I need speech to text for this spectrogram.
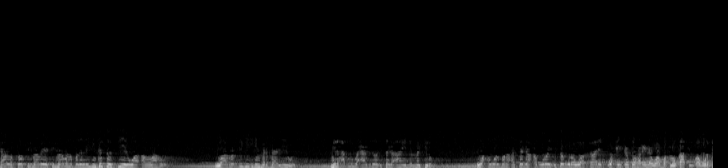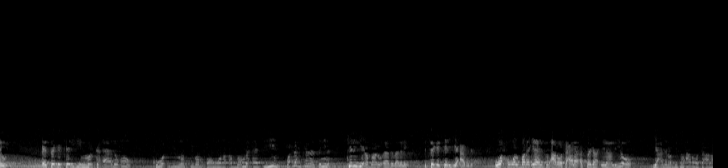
kaa la soo tilmaamay tilmaamaha badan laydinka soo siiyey waa allah waa rabbigii idin barbaariyey wey. Mid xaq lagu caabudoon isaga ahayna ma jiro. Wax walbana isagaa abuuray isaguna waa khaaliq waxay ka soo hadhayna waa makhluuqaad u abuurtay isaga keligiin marka aada oo kuwo idinla siban oo wada addoommo aad tihiin waxba ha ka raadsanina. Keligii abbaaro aada baa laleeyahy isaga keligii caabuda. Wax walbana ilaahay subxaana watacaala isagaa ilaaliyo yani rabbi subxaana watacaala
